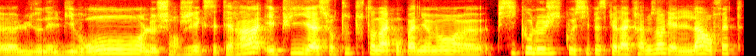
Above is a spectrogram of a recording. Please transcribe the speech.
euh, lui donner le biberon, le changer, etc. Et puis il y a surtout tout un accompagnement psychologique aussi, parce que la Kramzorg, elle est là en fait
